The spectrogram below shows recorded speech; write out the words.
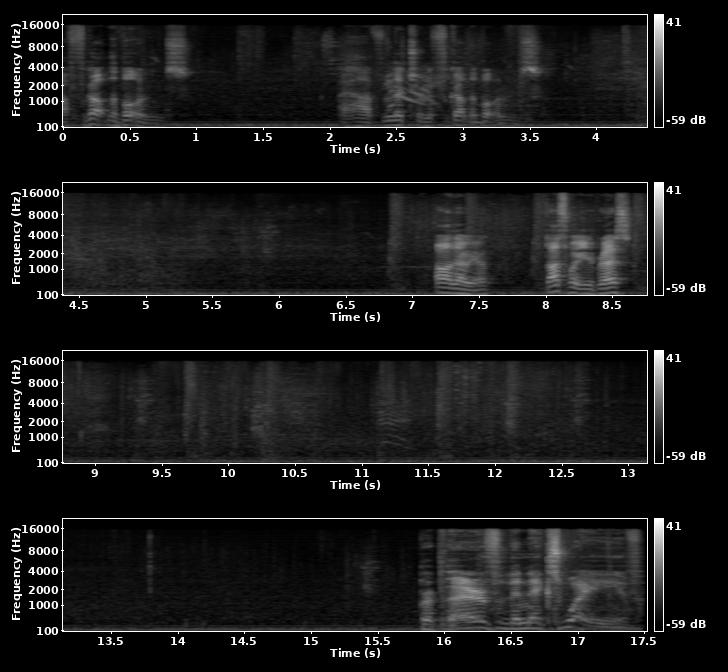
I forgot the buttons. I have literally forgot the buttons. Oh, there we go. That's what you press. Prepare for the next wave.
